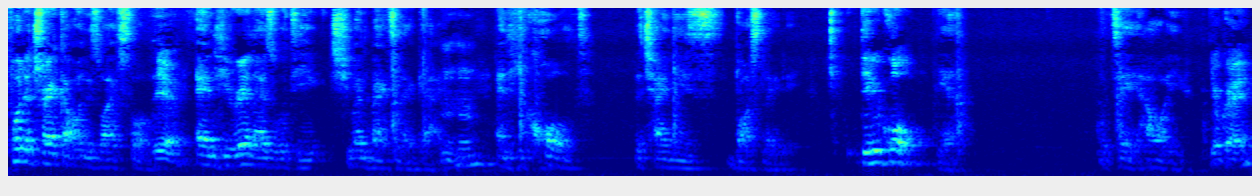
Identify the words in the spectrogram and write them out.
put a tracker on his wife's phone. Yeah. And he realized what he she went back to that guy. Mm-hmm. And he called the Chinese boss lady. Did you call? Yeah. Would say, How are you? You okay?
